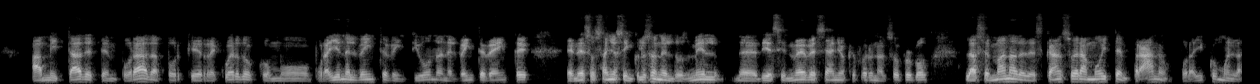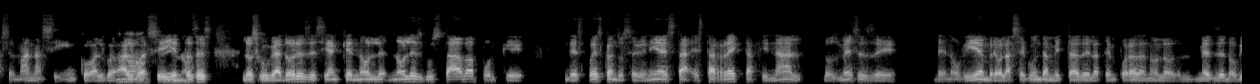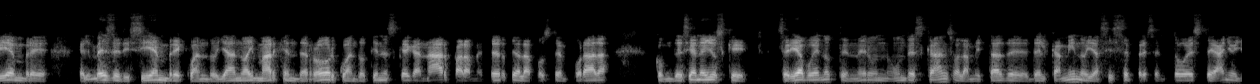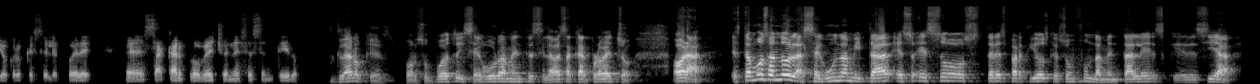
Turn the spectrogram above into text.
mitad de temporada, porque recuerdo como por ahí en el 2021, en el 2020, en esos años, incluso en el 2019, ese año que fueron al Super Bowl, la semana de descanso era muy temprano, por ahí como en la semana 5, algo, algo así. y entonces los jugadores decían que no, no les gustaba porque después cuando se venía esta, esta recta final, los meses de, de noviembre o la segunda mitad de la temporada, ¿no? El mes de noviembre, el mes de diciembre, cuando ya no hay margen de error, cuando tienes que ganar para meterte a la postemporada, como decían ellos que sería bueno tener un, descanso a la mitad del camino y así se presentó este año y yo creo que se le puede eh, sacar provecho en ese sentido. Claro que por supuesto y seguramente se le va a sacar provecho. Ahora, estamos dando la segunda mitad, esos tres partidos que son fundamentales, que decía,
